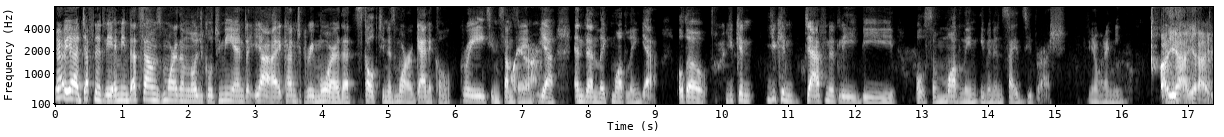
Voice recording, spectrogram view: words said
Yeah, yeah, definitely. I mean, that sounds more than logical to me, and yeah, I can't agree more that sculpting is more organical, creating something. Oh, yeah. yeah, and then like modeling. Yeah, although you can you can definitely be also modeling even inside ZBrush. You know what I mean? Uh, yeah, yeah.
